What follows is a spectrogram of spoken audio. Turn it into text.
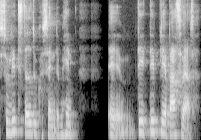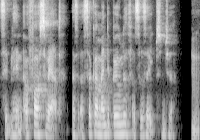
solidt sted, du kan sende dem hen. Øh, det, det bliver bare svært, simpelthen, og for svært. Altså, så gør man det bøvlet for sig selv, synes jeg. Mm.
